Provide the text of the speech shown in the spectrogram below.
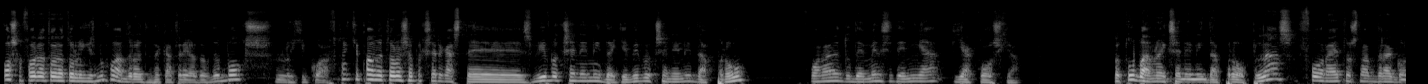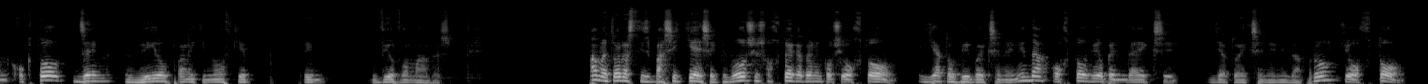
Όσο αφορά τώρα το λογισμικό Android 13 out of the box, λογικό αυτό και πάμε τώρα σε επεξεργαστές Vivo X90 και Vivo X90 Pro φοράνε το Dimensity 9200. Το τούμπανο X90 Pro Plus φοράει το Snapdragon 8 Gen 2 που ανακοινώθηκε πριν δύο εβδομάδες. Πάμε τώρα στις βασικές εκδόσεις, 828 για το Vivo X90, 8256 για το X90 Pro και 8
